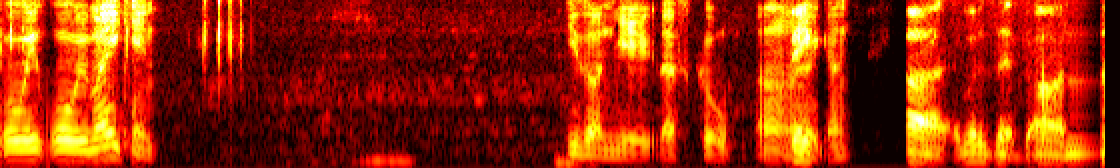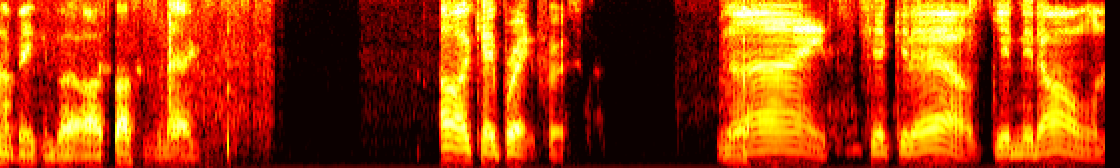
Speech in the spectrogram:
What we what we making? He's on mute. That's cool. Oh, there you go. Uh, what is it? Uh, not bacon, but uh, sausages and eggs. Oh, okay. Breakfast. Nice. Check it out. Getting it on.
